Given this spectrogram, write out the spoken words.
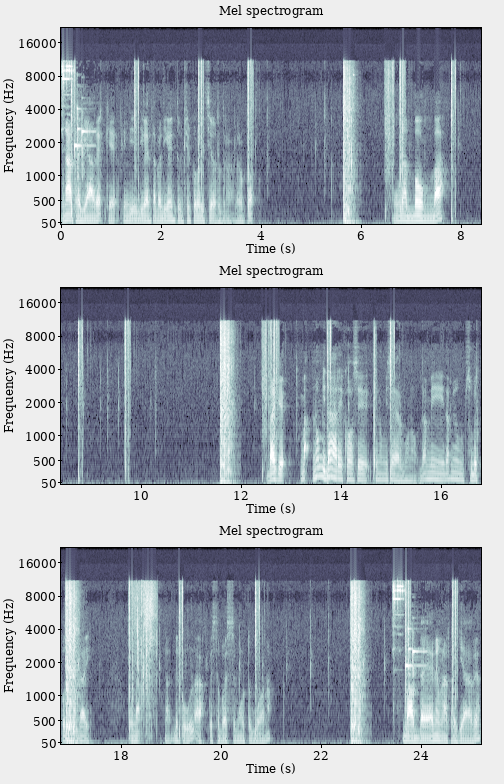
Un'altra chiave, che quindi diventa praticamente un circolo vizioso tra, tra un po'. Una bomba. Dai che ma non mi dare cose che non mi servono. Dammi, dammi un superpotere, dai. Una, una Full. Ah, questa può essere molto buona. Va bene, un'altra chiave.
